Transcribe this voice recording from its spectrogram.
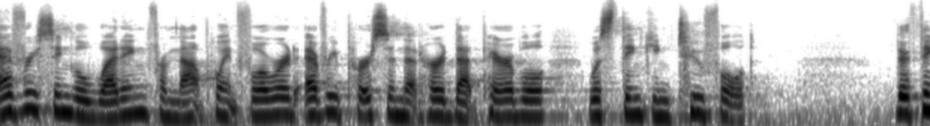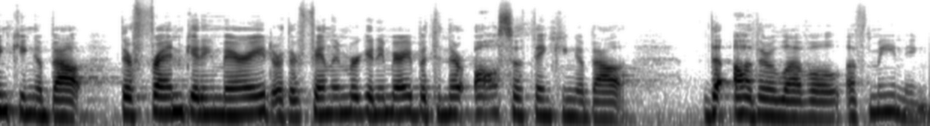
every single wedding from that point forward, every person that heard that parable was thinking twofold they're thinking about their friend getting married or their family member getting married, but then they're also thinking about the other level of meaning.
